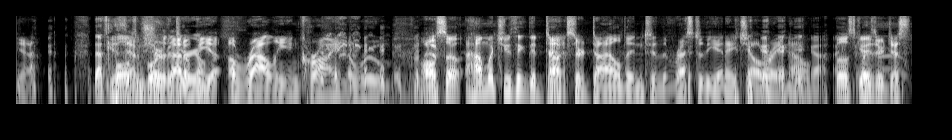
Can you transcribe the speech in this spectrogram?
Yeah. That's Because bulletin I'm board sure that'll material. be a, a rallying cry in the room. also, how much you think the Ducks are dialed into the rest of the NHL right now? Yeah. Those guys are just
